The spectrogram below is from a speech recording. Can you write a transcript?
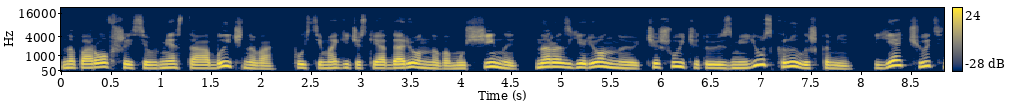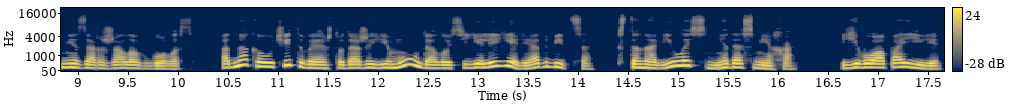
напоровшись вместо обычного, пусть и магически одаренного мужчины, на разъяренную чешуйчатую змею с крылышками, я чуть не заржала в голос. Однако, учитывая, что даже ему удалось еле-еле отбиться, становилось не до смеха. Его опоили,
